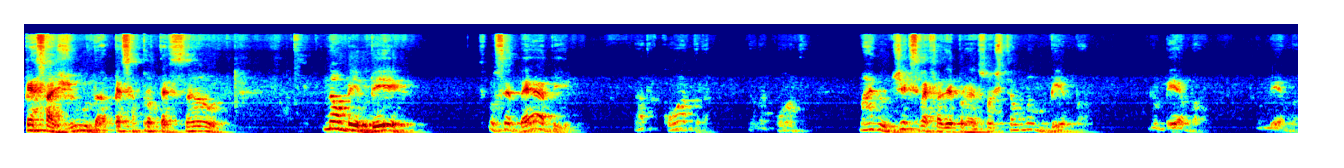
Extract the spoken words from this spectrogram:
peça ajuda, peça proteção, não beber, se você bebe, nada contra, nada contra. Mas no dia que você vai fazer projeções, então não beba, não beba, não beba.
